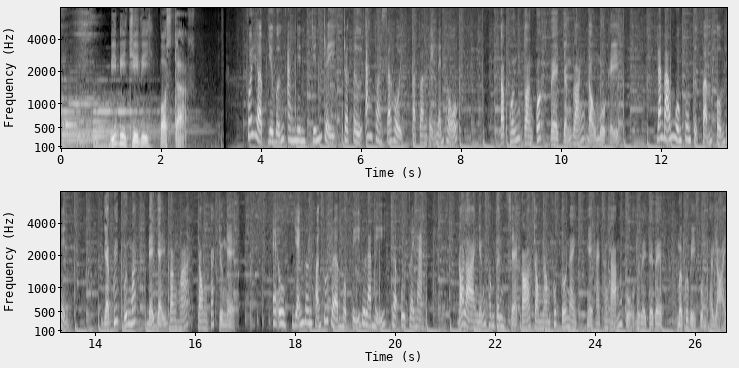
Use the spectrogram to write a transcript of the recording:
BBTV Postcard Phối hợp giữ vững an ninh chính trị, trật tự an toàn xã hội và toàn vẹn lãnh thổ. Tập huấn toàn quốc về chẩn đoán đậu mùa khỉ. Đảm bảo nguồn cung thực phẩm ổn định. Giải quyết vướng mắc để dạy văn hóa trong các trường nghề. EU giải ngân khoản cứu trợ 1 tỷ đô la Mỹ cho Ukraine. Đó là những thông tin sẽ có trong 5 phút tối nay, ngày 2 tháng 8 của BBTV. Mời quý vị cùng theo dõi.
